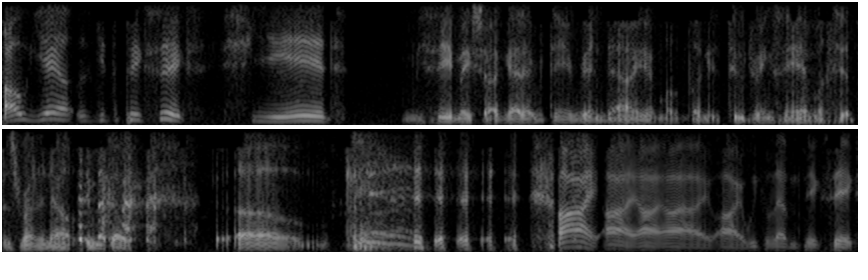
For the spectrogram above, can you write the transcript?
oh yeah, let's get the pick six. Shit. Let me see, make sure I got everything written down here. Motherfuckers, two drinks in, my sip is running out. Here we go. um, all right, all right, all right, all right, all right. Week eleven, pick six.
